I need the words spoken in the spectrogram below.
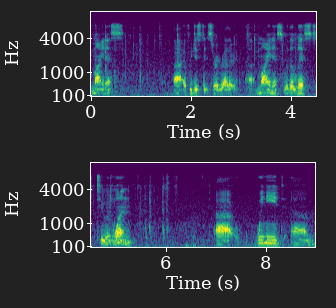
minus, uh, if we just did, sorry, rather, uh, minus with a list 2 and 1, uh, we need um,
